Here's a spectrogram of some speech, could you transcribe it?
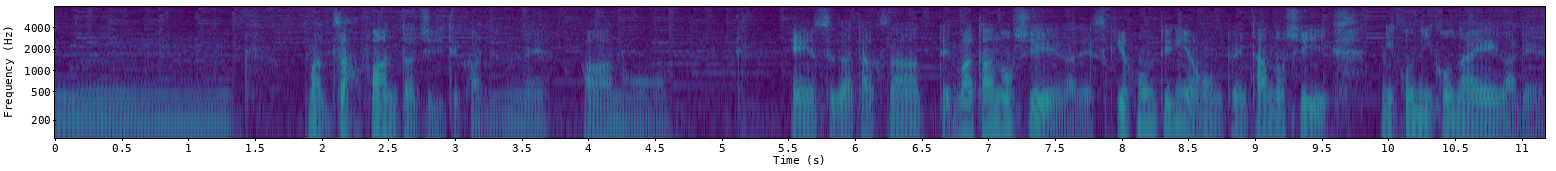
ーん、まあ、ザ・ファンタジーって感じのね、あの、演出がたくさんあって、まあ楽しい映画です。基本的には本当に楽しいニコニコな映画で、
